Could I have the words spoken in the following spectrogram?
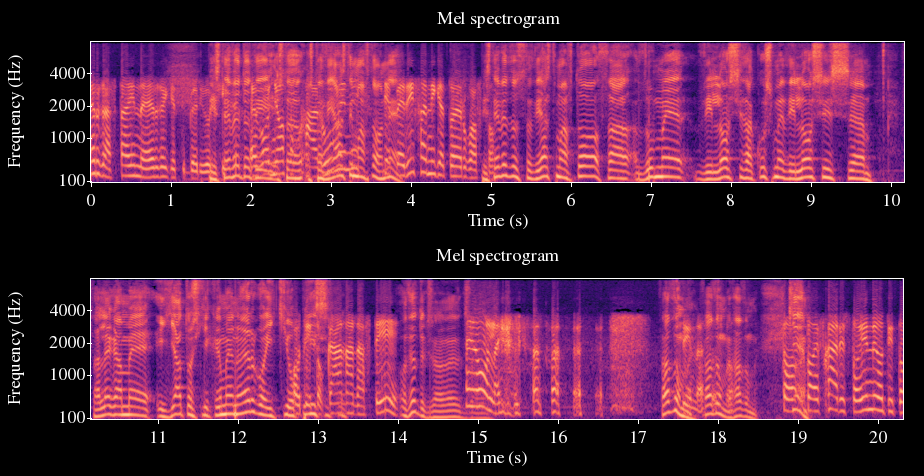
έργα αυτά είναι έργα για την περιοχή. Πιστεύετε ότι στο, στο διάστημα αυτό, και ναι. περήφανη για το έργο αυτό. Πιστεύετε ότι στο διάστημα αυτό θα δούμε δηλώσεις, θα ακούσουμε δηλώσεις... Ε, θα λέγαμε για το συγκεκριμένο έργο, οικειοποίηση. Ότι το κάναν αυτοί; Ο, δεν το ξέρω. Δεν το ξέρω. Ε, όλα είναι. Θα δούμε, θα δούμε, θα δούμε. Το, το ευχάριστο είναι ότι το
